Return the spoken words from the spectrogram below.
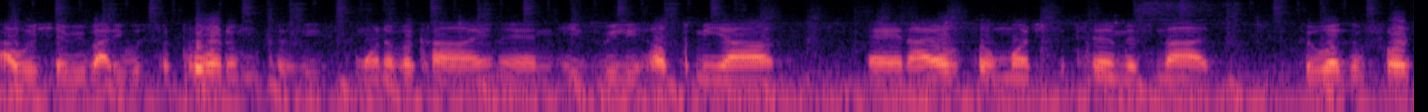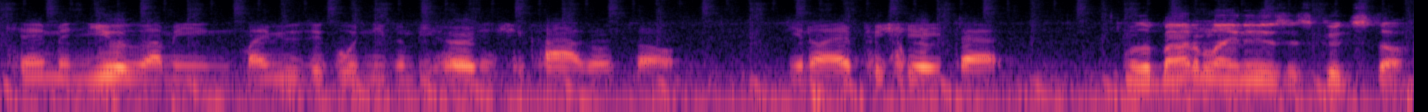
I wish everybody would support him because he's one of a kind, and he's really helped me out. And I owe so much to Tim. If not, if it wasn't for Tim and you, I mean, my music wouldn't even be heard in Chicago. So, you know, I appreciate that. Well, the bottom line is it's good stuff.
